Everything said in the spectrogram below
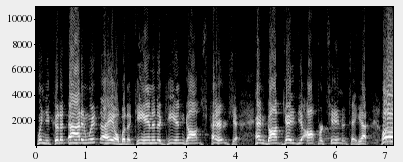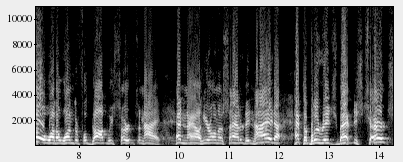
when you could have died and went to hell. But again and again, God spared you and God gave you opportunity. Uh, oh, what a wonderful God we serve tonight. And now, here on a Saturday night at the Blue Ridge Baptist Church,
